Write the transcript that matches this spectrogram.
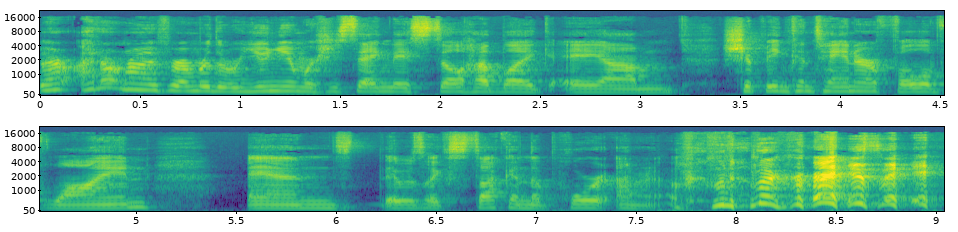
I don't know if you remember the reunion where she's saying they still had like a um, shipping container full of wine, and it was like stuck in the port. I don't know. They're crazy.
